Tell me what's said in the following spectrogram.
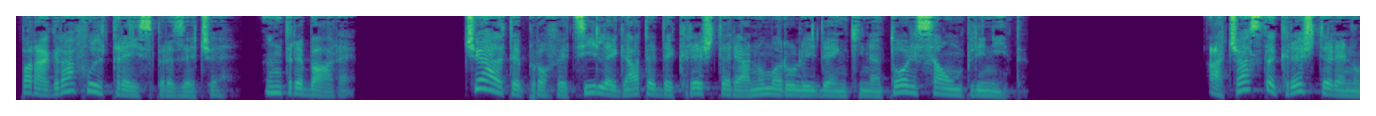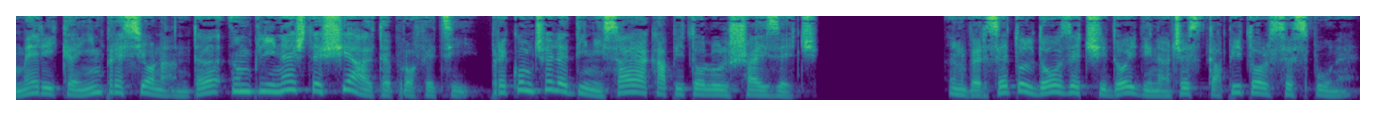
Paragraful 13. Întrebare. Ce alte profeții legate de creșterea numărului de închinători s-au împlinit? Această creștere numerică impresionantă împlinește și alte profeții, precum cele din Isaia capitolul 60. În versetul 22 din acest capitol se spune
